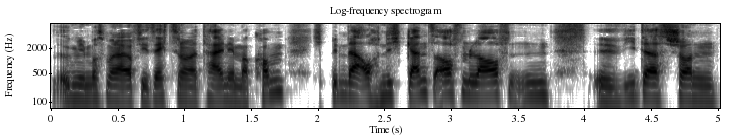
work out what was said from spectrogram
irgendwie muss man halt auf die 1600 Teilnehmer kommen. Ich bin da auch nicht ganz auf dem Laufenden, äh, wie das schon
